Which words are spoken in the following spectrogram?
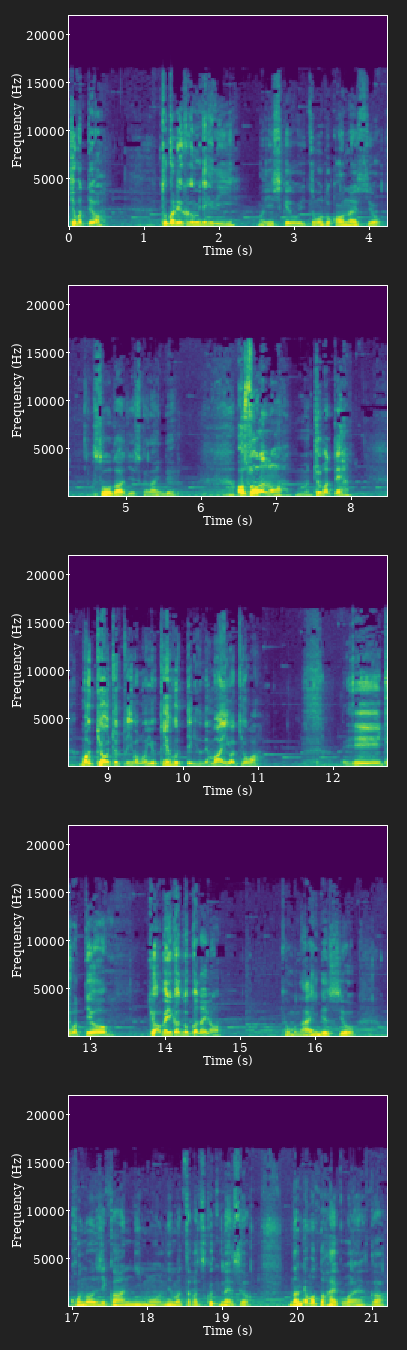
ちょっと待ってよ。ちょっとガリガリ君見てきていい？まあいいっすけど、いつもと変わんないっすよ。ソーダ味しかないんで。あ、そうなの？ちょっと待って。まあ今日ちょっと今もう雪降ってきてて、まあいいわ今日は。えー、ちょっと待ってよ。今日アメリカンどっかないの？今日もないんですよ。この時間にもう年末だから作ってないですよ。なんでもっと早く来ないですか？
